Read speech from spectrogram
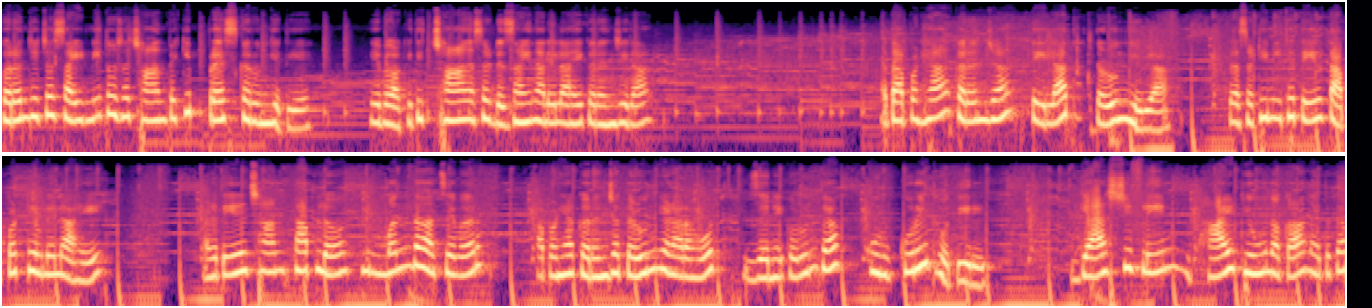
करंजीच्या साईडनी तो असा छानपैकी प्रेस करून घेते आहे हे बघा किती छान असं डिझाईन आलेलं आहे करंजीला. आता आपण ह्या करंज्या तेलात तळून घेऊया. त्यासाठी मी इथे तेल तापत ठेवलेलं आहे. आणि तेल छान तापलं की मंद आचेवर आपण ह्या करंज्या तळून घेणार आहोत जेणेकरून त्या कुरकुरीत होतील. गॅसची फ्लेम हाय ठेवू नका नाहीतर त्या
